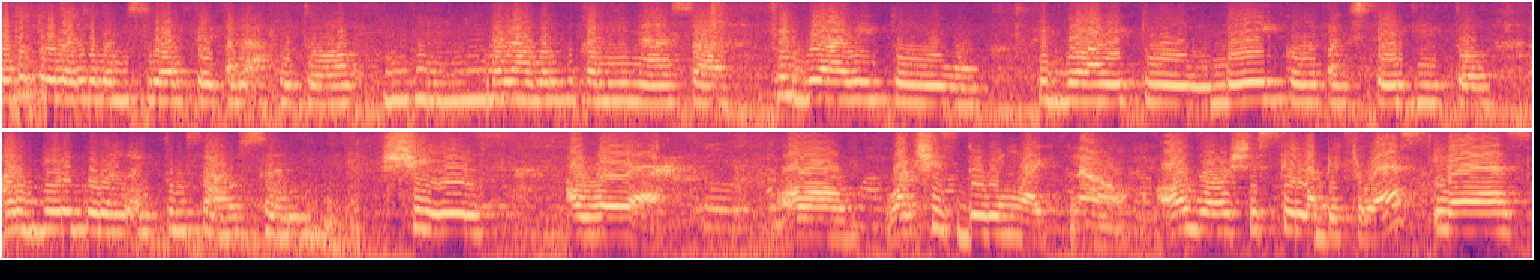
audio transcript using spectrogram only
Natutunan ko na maswerte pala ako to. Nalaman ko kanina sa February to February to May ko na pag-stay dito. Ang bill ko lang ay 2,000. she is aware of what she's doing right now. Although she's still a bit restless,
